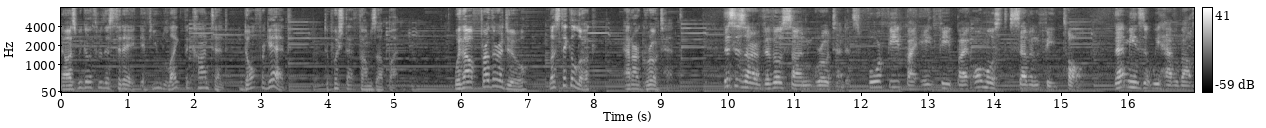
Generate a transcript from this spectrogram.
Now, as we go through this today, if you like the content, don't forget to push that thumbs up button. Without further ado, let's take a look at our grow tent. This is our VivoSun grow tent. It's 4 feet by 8 feet by almost 7 feet tall. That means that we have about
